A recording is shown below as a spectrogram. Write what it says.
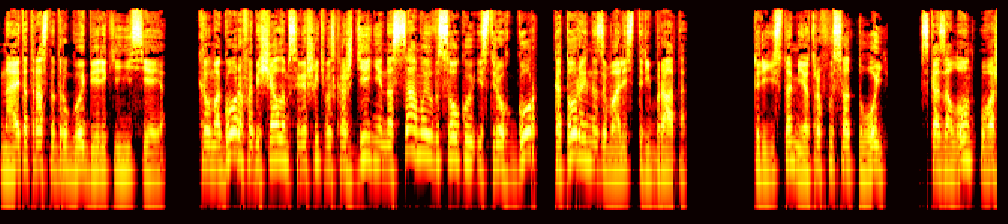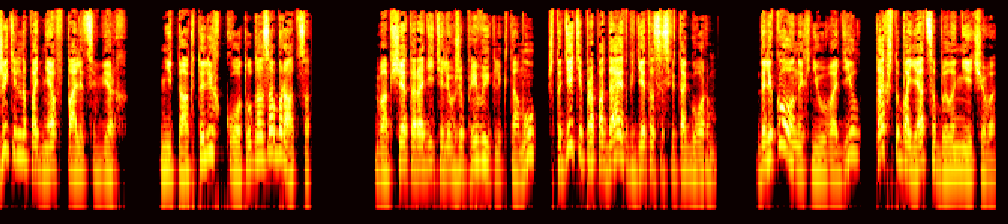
на этот раз на другой берег Енисея. Холмогоров обещал им совершить восхождение на самую высокую из трех гор, которые назывались Три Брата. «Триста метров высотой», — сказал он, уважительно подняв палец вверх. «Не так-то легко туда забраться». Вообще-то родители уже привыкли к тому, что дети пропадают где-то со Святогором. Далеко он их не уводил, так что бояться было нечего.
